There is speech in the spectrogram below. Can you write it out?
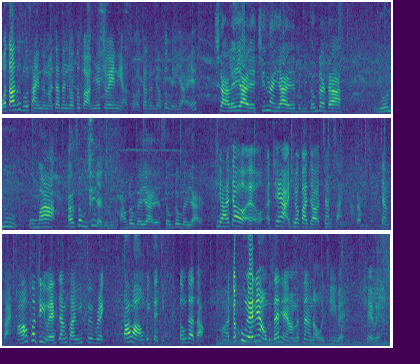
ဝတ်သားတို့ဆိုင်ဆိုတော့ကြာတန်ကျော်တုတ်ကအမြဲတွဲနေရဆိုတော့ကြာတန်ကျော်တုတ်လည်းရရဲ့ရှာလဲရတယ်ချင်းနိုင်ရတယ်တမီသုံးတတ်တာရိုးနုဥမအဆုံးရှိတယ်သမီးခေါင်းတုပ်လည်းရတယ်အစုံတုပ်လည်းရတယ်ဒီဟာကြောက်အဲအထက်ကအရွက်ကကြောက်ကြမ်းဆိုင်တာကြမ်းစားကြမ်းဆိုင်ဟာကွက်တီပဲကြမ်းဆိုင်မီ favorite စားပါအောင်ပိတ်သက်ကြည့်သုံးတက်တာဟာတစ်ခုလေးနဲ့အောင်ပါသက်ထင်အောင်မဆန့်တော့ဘူးကြီးပဲရှယ်ပဲ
